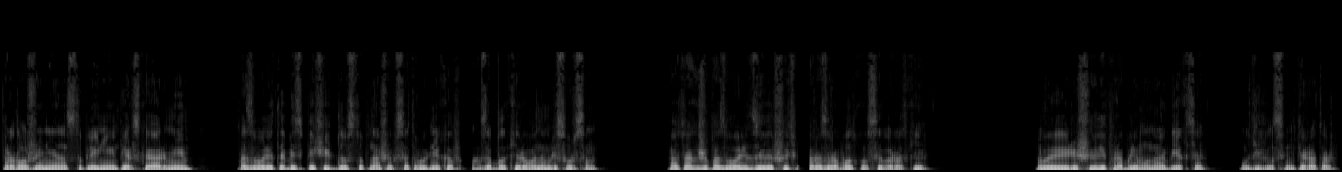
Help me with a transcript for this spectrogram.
Продолжение наступления имперской армии позволит обеспечить доступ наших сотрудников к заблокированным ресурсам, а также позволит завершить разработку сыворотки. «Вы решили проблему на объекте?» — удивился император.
